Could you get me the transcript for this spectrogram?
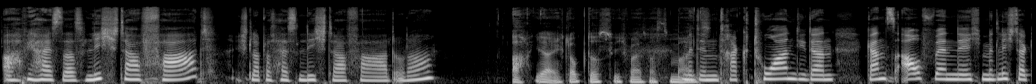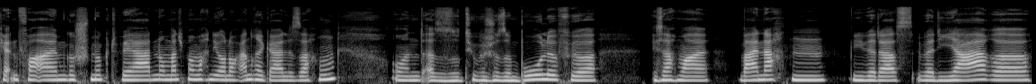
ach, wie heißt das? Lichterfahrt? Ich glaube, das heißt Lichterfahrt, oder? Ach ja, ich glaube, dass ich weiß, was du meinst. Mit den Traktoren, die dann ganz aufwendig mit Lichterketten vor allem geschmückt werden. Und manchmal machen die auch noch andere geile Sachen. Und also so typische Symbole für, ich sag mal, Weihnachten, wie wir das über die Jahre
